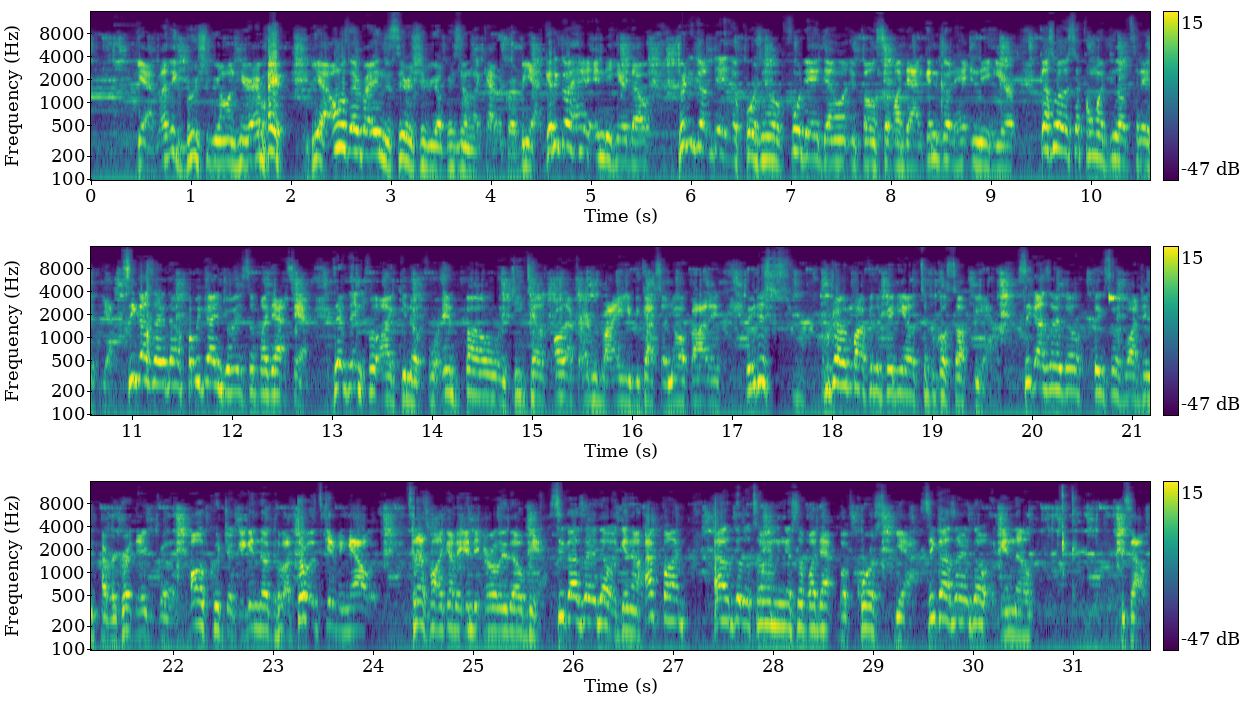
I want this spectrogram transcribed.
Yeah, I think Bruce should be on here. Everybody, yeah, almost everybody in the series should be up in that category. But yeah, gonna go ahead and end here though. Pretty good update, of course, you know, full day download info and stuff like that. Gonna go ahead and here. Got some other stuff I want to do up today. Yeah, see you guys later though. Hope you guys enjoyed stuff like that. So yeah, everything for like you know for info and details, all that for everybody. If you guys don't know about it, if you just we're by for the video, typical stuff. Yeah, see you guys later though. Thanks for watching. Have a great day. Good. All cool joke again though, because my throat is giving out, so that's why I gotta end it early though. But yeah, see you guys later though. Again, though, have fun, have a good time and stuff like that. But of course, yeah, see you guys later though. Again though. Peace out.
